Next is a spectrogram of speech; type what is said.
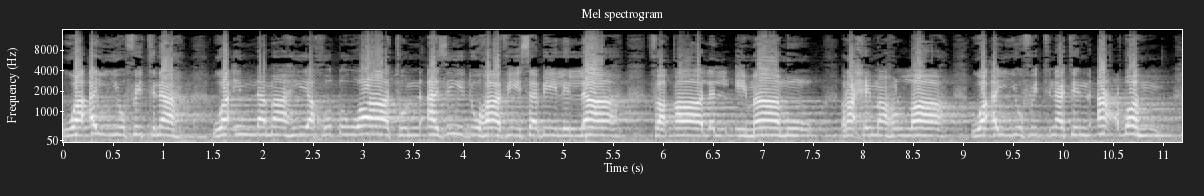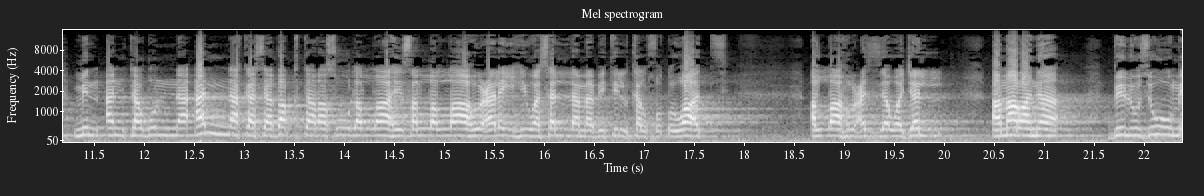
وأي فتنة وإنما هي خطوات أزيدها في سبيل الله فقال الإمام رحمه الله وأي فتنة أعظم من أن تظن أنك سبقت رسول الله صلى الله عليه وسلم بتلك الخطوات الله عز وجل أمرنا بلزوم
